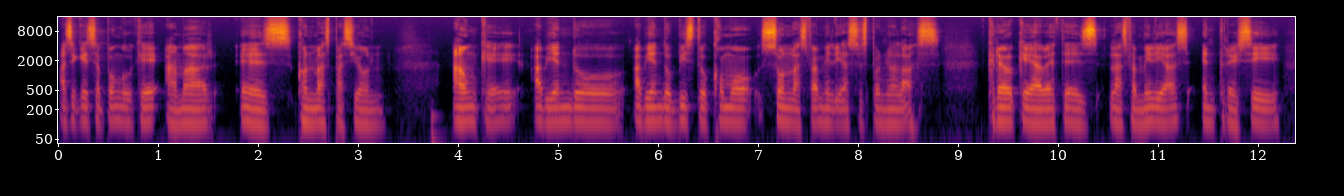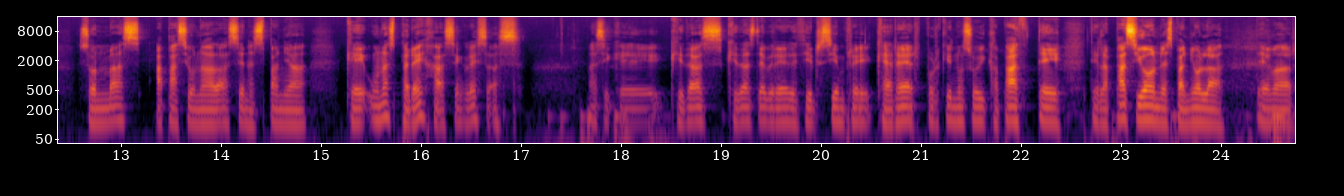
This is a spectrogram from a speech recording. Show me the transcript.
Así que supongo que amar es con más pasión, aunque habiendo, habiendo visto cómo son las familias españolas, creo que a veces las familias entre sí son más apasionadas en España que unas parejas inglesas. Así que quizás, quizás debería decir siempre querer, porque no soy capaz de, de la pasión española de amar.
